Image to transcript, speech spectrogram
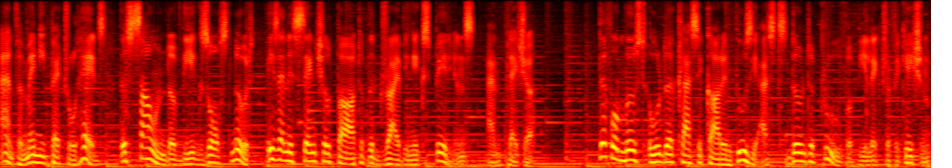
and for many petrol heads, the sound of the exhaust note is an essential part of the driving experience and pleasure. Therefore, most older classic car enthusiasts don't approve of the electrification.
